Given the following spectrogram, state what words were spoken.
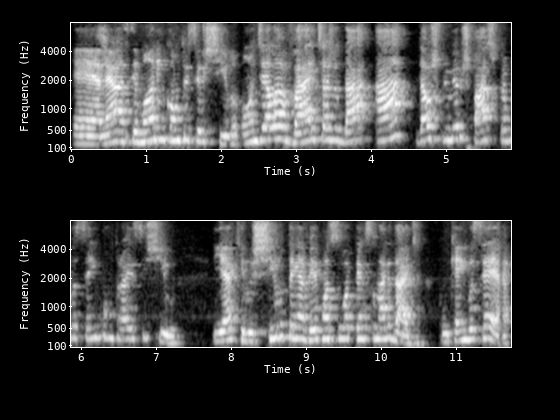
É, né, a semana Encontre Seu Estilo, onde ela vai te ajudar a dar os primeiros passos para você encontrar esse estilo. E é aquilo, o estilo tem a ver com a sua personalidade, com quem você é.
